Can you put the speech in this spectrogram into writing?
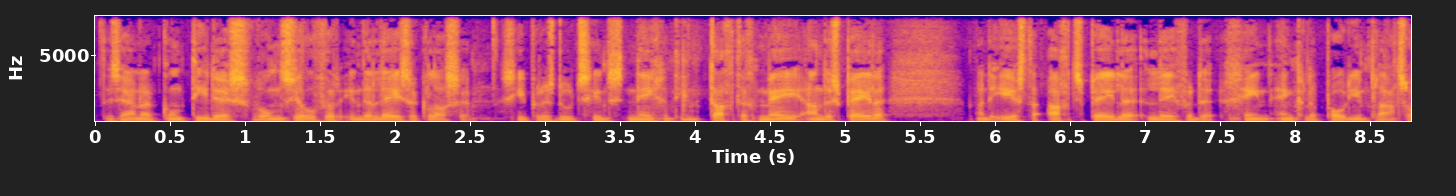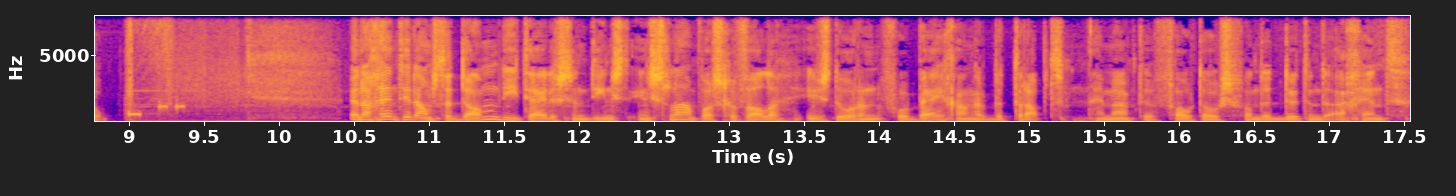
De zijner Contides won zilver in de laserklasse. Cyprus doet sinds 1980 mee aan de Spelen, maar de eerste acht Spelen leverden geen enkele podiumplaats op. Een agent in Amsterdam die tijdens zijn dienst in slaap was gevallen... is door een voorbijganger betrapt. Hij maakte foto's van de duttende agent.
